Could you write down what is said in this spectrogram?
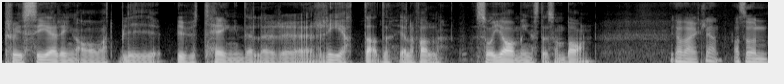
projicering av att bli uthängd eller eh, retad. I alla fall så jag minns det som barn. Ja, verkligen. Alltså en...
